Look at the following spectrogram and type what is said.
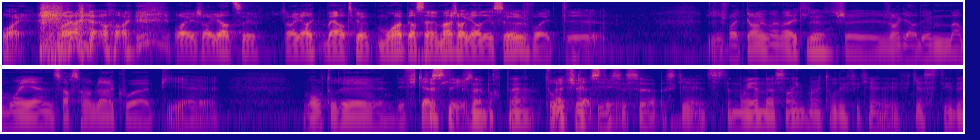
Ouais. ouais? ouais, je regarde ça. Je regarde, ben, en tout cas, moi, personnellement, je regardais ça. Je vais être. euh, je je vais être quand même honnête, là. Je, je regardais ma moyenne, ça ressemblait à quoi, puis euh, mon taux de- Qu'est-ce qui est d'efficacité. le plus important Taux d'efficacité. c'est ça. Parce que c'est une moyenne de 5, mais un taux d'efficacité de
